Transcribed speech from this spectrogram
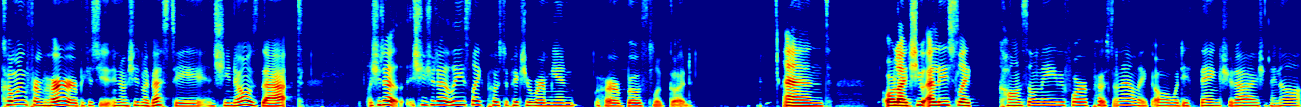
coming from her, because she, you know, she's my bestie and she knows that should at, she should at least like post a picture where me and her both look good. And or like she at least like console me before posting it like oh what do you think? Should i? Should i not?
